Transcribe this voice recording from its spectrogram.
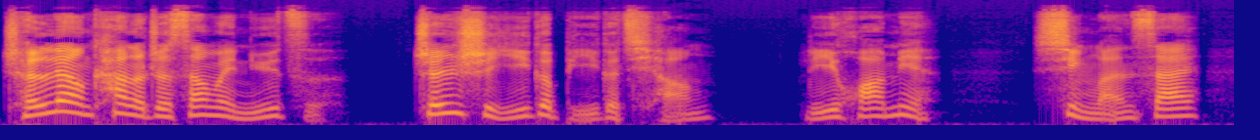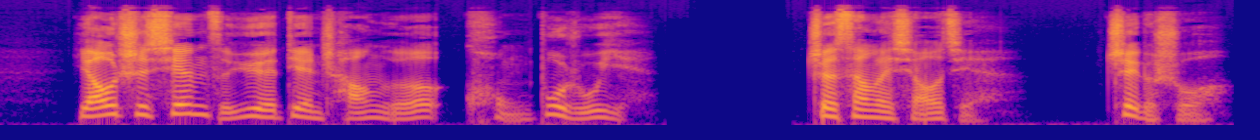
陈亮看了这三位女子，真是一个比一个强。梨花面，杏兰腮，瑶池仙子月殿嫦娥，恐不如也。这三位小姐，这个说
